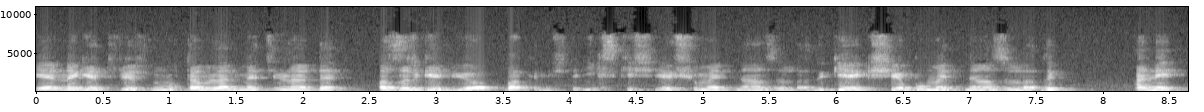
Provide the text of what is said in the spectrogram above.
yerine getiriyorsun. Muhtemelen metinlerde hazır geliyor. Bakın işte X kişiye şu metni hazırladık, Y kişiye bu metni hazırladık. Hani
